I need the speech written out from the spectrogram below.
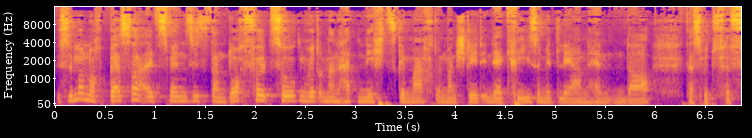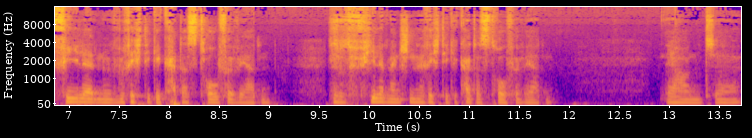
ist immer noch besser, als wenn es dann doch vollzogen wird und man hat nichts gemacht und man steht in der Krise mit leeren Händen da. Das wird für viele eine richtige Katastrophe werden. Das wird für viele Menschen eine richtige Katastrophe werden. Ja, und äh,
